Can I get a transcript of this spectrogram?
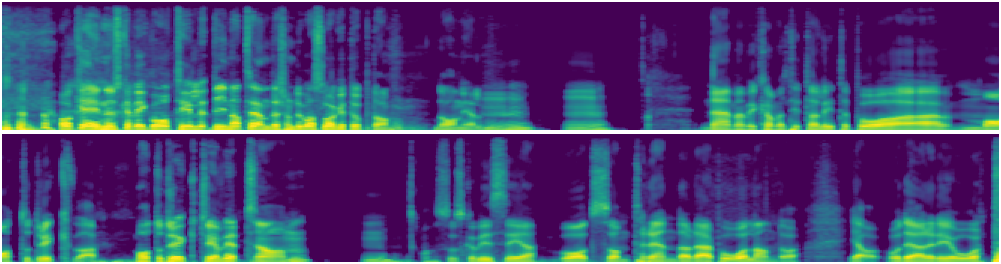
Okej, okay, nu ska vi gå till dina trender som du har slagit upp då, Daniel. Mm. Mm. Nej, men vi kan väl titta lite på uh, mat och dryck va? Mat och dryck, trevligt. Ja. Mm. Och så ska vi se vad som trendar där på Åland då. Ja, och där är det åt,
